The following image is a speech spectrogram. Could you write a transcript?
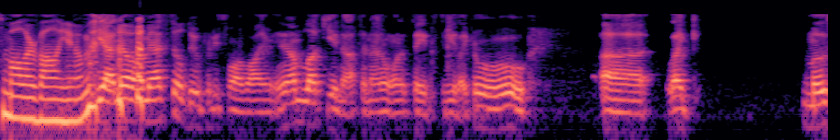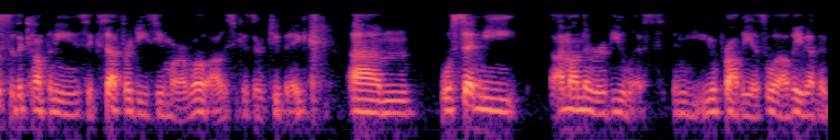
smaller volume. yeah, no, I mean, I still do a pretty small volume, and I'm lucky enough, and I don't want to say this to be like, oh, uh, like most of the companies, except for DC and Marvel, obviously because they're too big, um, will send me. I'm on the review list, and you're probably as well, maybe on the,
